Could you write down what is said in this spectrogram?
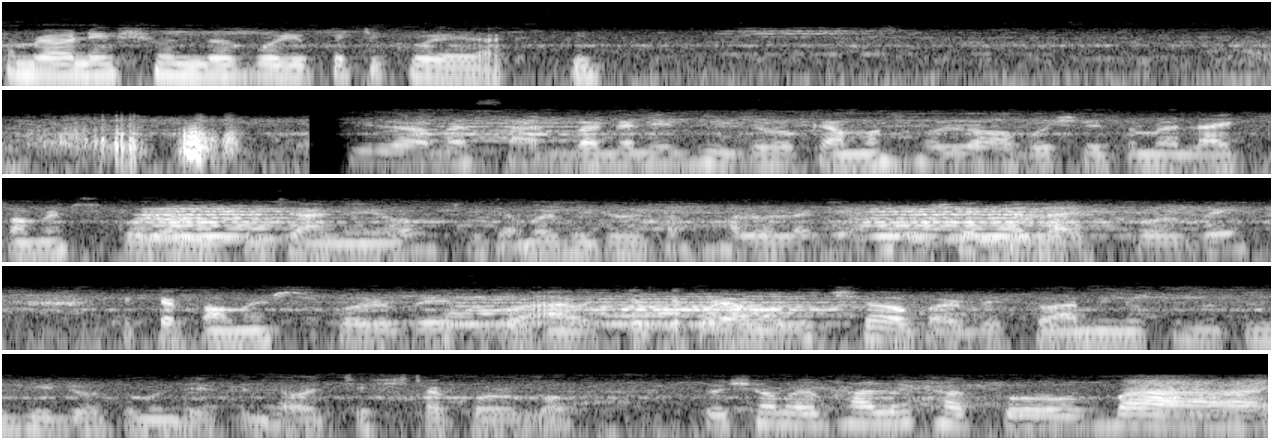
আমরা অনেক সুন্দর পরিপাটি করে রাখছি। আমার সাত বাগানের ভিডিও কেমন হলো অবশ্যই তোমরা লাইক কমেন্টস করে আমাকে জানিও। যদি আমার ভিডিওটা ভালো লাগে, অবশ্যই একটা লাইক করবে, একটা কমেন্টস করবে। তো এতে করে আমার উৎসাহ বাড়বে। তো আমি নতুন নতুন ভিডিও তোমাদেরকে দেওয়ার চেষ্টা করব। তো সবাই ভালো থাকো। বাই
